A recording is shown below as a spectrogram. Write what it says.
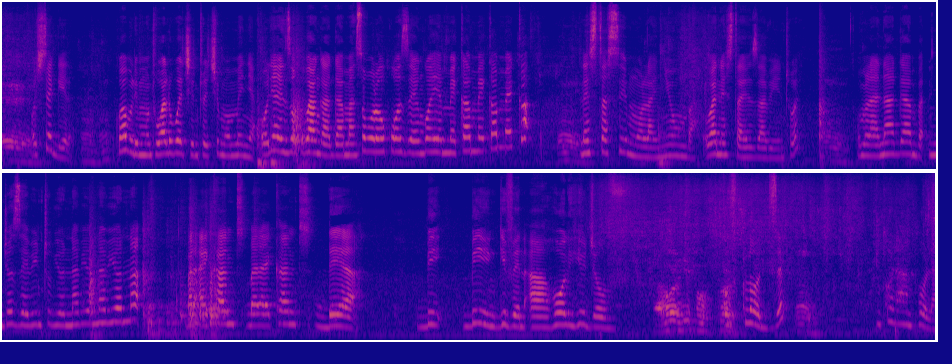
Eh. okitegeera. Kuba buli muntu waliwo ekintu ekimumenya. Oli ayinza okuba nga agamba nsobola okwoza engoye meka meka meka nesitasiimuula nyumba oba nesitayoza bintu omulala n'agamba njoza ebintu byonna byonna byonna but i can't, but I can't dare be, being given a whole huge of, A whole heap of of clothes. clothes eh? mpola mpola.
